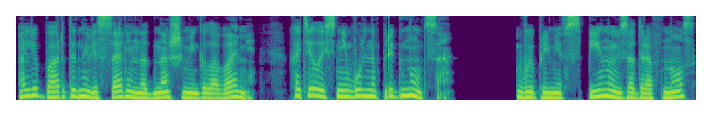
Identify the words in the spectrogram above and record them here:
Алибарды нависали над нашими головами, хотелось невольно пригнуться — Выпрямив спину и задрав нос,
